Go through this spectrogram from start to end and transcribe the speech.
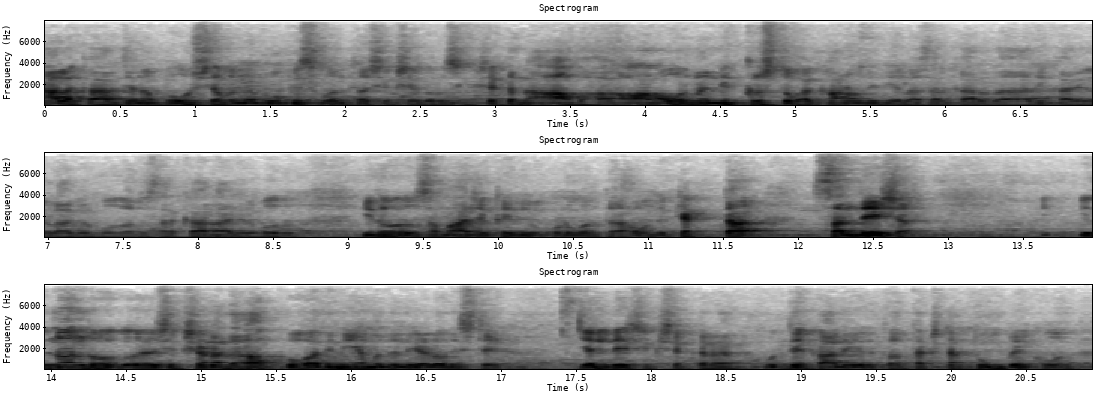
ನಾಲ್ಕಾರು ಜನ ಭವಿಷ್ಯವನ್ನು ರೂಪಿಸುವಂಥ ಶಿಕ್ಷಕರು ಬಾ, ಆ ಅವ್ರನ್ನ ನಿಕೃಷ್ಟವಾಗಿ ಕಾಣೋದಿದೆಯಲ್ಲ, ಸರ್ಕಾರದ ಅಧಿಕಾರಿಗಳಾಗಿರ್ಬೋದು ಅಥವಾ ಸರ್ಕಾರ ಆಗಿರ್ಬೋದು. ಇದು ಸಮಾಜಕ್ಕೆ ನೀವು ಕೊಡುವಂತಹ ಒಂದು ಕೆಟ್ಟ ಸಂದೇಶ. ಇನ್ನೊಂದು, ಶಿಕ್ಷಣದ ಹಕ್ಕು ಅಧಿನಿಯಮದಲ್ಲಿ ಹೇಳೋದಿಷ್ಟೇ. ಎಲ್ಲಿ ಶಿಕ್ಷಕರ ಹುದ್ದೆ ಖಾಲಿ ಇರುತ್ತೋ ತಕ್ಷಣ ತುಂಬಬೇಕು ಅಂತ.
